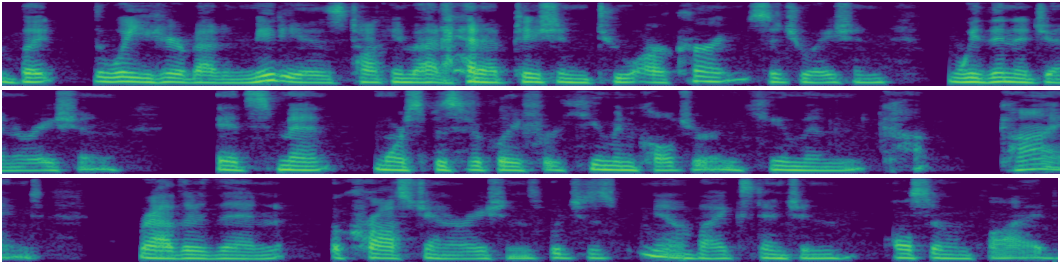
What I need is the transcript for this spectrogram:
But the way you hear about it in the media is talking about adaptation to our current situation within a generation. It's meant more specifically for human culture and human kind rather than across generations, which is, you know, by extension also implied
